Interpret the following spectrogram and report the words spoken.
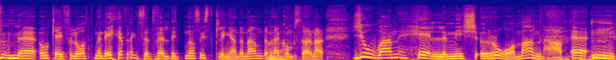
Men, Okej, förlåt, men det är faktiskt ett väldigt nazistklingande namn den här Mm. kompositören har. Johan Helmich Roman, eh, mm,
